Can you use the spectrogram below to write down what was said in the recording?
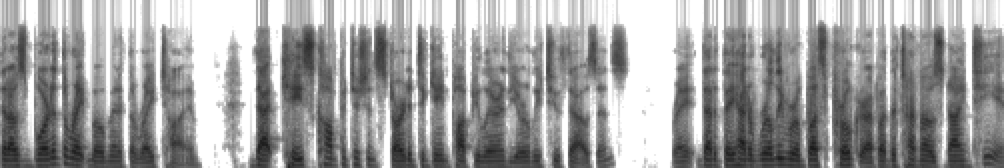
that I was born at the right moment at the right time. That case competition started to gain popularity in the early 2000s, right? That they had a really robust program by the time I was 19.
